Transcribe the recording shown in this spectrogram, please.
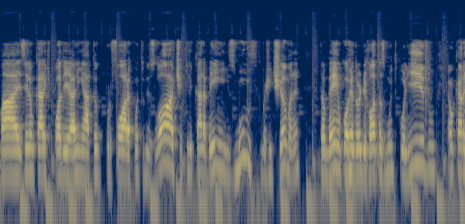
mas ele é um cara que pode alinhar tanto por fora quanto no slot, aquele cara bem smooth, como a gente chama, né? Também um corredor de rotas muito polido, é um cara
